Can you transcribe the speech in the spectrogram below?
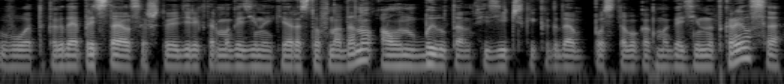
Вот, когда я представился, что я директор магазина Ikea Ростов-на-Дону, а он был там физически, когда после того, как магазин открылся,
